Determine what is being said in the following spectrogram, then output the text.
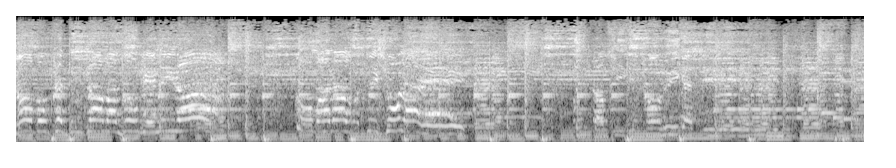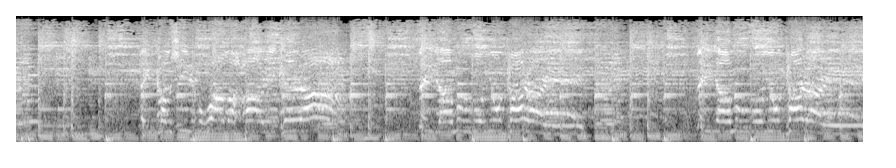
ကောင်းပုံဖက်သူသားမငုံနေနေတာကိုမနာကိုတွေ့ရှိုးလာတယ်တမ်းစီခေါ် lui ခဲ့ပြီစိတ်ခမရှိတဲ့ဘဝမှာဟာရီခရာစိတ်လာမှုကိုညှို့ထားရတယ်စိတ် နာမှုကိုမျိုးထားရတယ်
